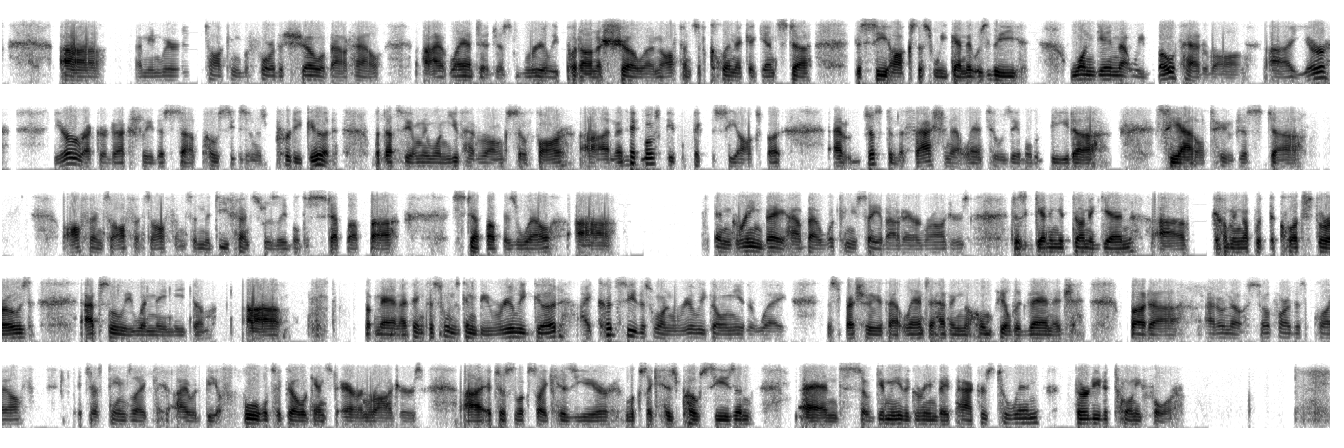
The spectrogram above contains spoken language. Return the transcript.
Uh, I mean, we were talking before the show about how uh, Atlanta just really put on a show, an offensive clinic against uh, the Seahawks this weekend. It was the one game that we both had wrong. Uh, your your record actually this uh, postseason is pretty good, but that's the only one you've had wrong so far. Uh, and I think most people picked the Seahawks, but uh, just in the fashion Atlanta was able to beat uh, Seattle too. Just uh, offense, offense, offense, and the defense was able to step up, uh, step up as well. Uh, and Green Bay, how about what can you say about Aaron Rodgers? Just getting it done again, uh, coming up with the clutch throws, absolutely when they need them. Uh, but man, I think this one's going to be really good. I could see this one really going either way, especially with Atlanta having the home field advantage. But uh, I don't know. So far this playoff, it just seems like I would be a fool to go against Aaron Rodgers. Uh, it just looks like his year, looks like his postseason, and so give me the Green Bay Packers to win, thirty to twenty-four.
